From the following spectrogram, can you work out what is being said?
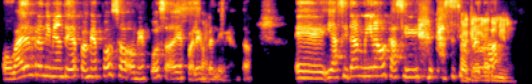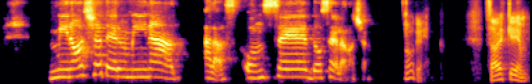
o va el emprendimiento y después mi esposo, o mi esposo y después el emprendimiento. Eh, y así termino casi, casi siempre. ¿A qué hora termina? Mi noche termina a las 11, 12 de la noche. Ok. Sabes que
